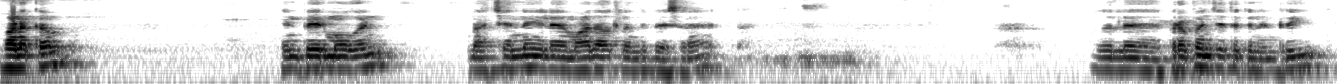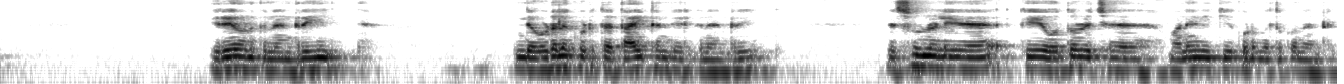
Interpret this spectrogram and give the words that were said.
வணக்கம். என் பேர் மோகன். நான் சென்னையில் மாதாவத்துலேருந்து பேசுகிறேன் முதல்ல பிரபஞ்சத்துக்கு நன்றி. இறைவனுக்கு நன்றி. இந்த உடலை கொடுத்த தாய் தந்தையருக்கு நன்றி. இந்த சூழ்நிலையைக்கு ஒத்துழைச்ச மனைவிக்கு குடும்பத்துக்கும் நன்றி.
